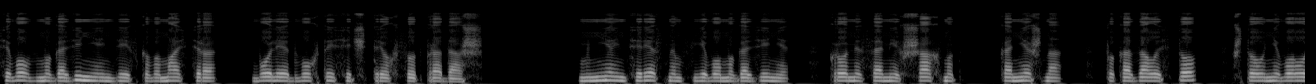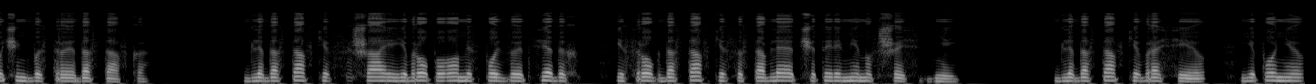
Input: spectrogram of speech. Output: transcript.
Всего в магазине индийского мастера, более 2300 продаж. Мне интересным в его магазине, кроме самих шахмат, конечно, показалось то, что у него очень быстрая доставка. Для доставки в США и Европу он использует FedEx, и срок доставки составляет 4-6 дней. Для доставки в Россию, Японию,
